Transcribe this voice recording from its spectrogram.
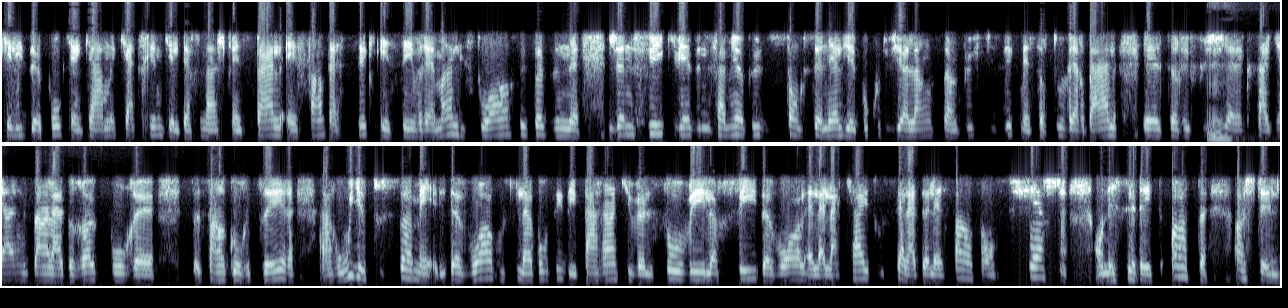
Kelly Depeau, qui incarne Catherine, qui est le personnage principal, est fantastique et c'est vraiment l'histoire, c'est ça, d'une jeune fille qui vient d'une famille un peu dysfonctionnelle. Il y a beaucoup de violence, un peu physique, mais surtout verbale. Et elle se réfugie avec sa gang dans la drogue pour euh, s'engourdir. Alors oui, il y a tout ça, mais de voir aussi la beauté des parents qui veulent sauver leur fille, de voir la, la, la quête aussi à l'adolescence. On cherche, on essaie d'être hot. Ah, je te le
